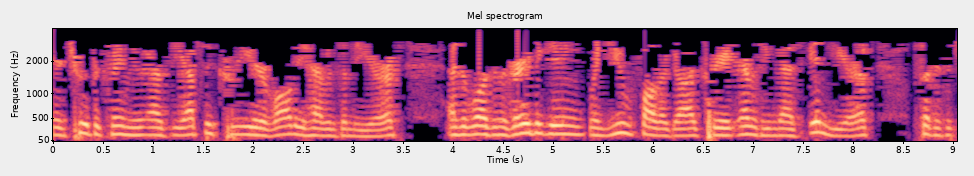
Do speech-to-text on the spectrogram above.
and truly proclaim you as the absolute creator of all the heavens and the earth, as it was in the very beginning when you, Father God, created everything that is in the earth, such as the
